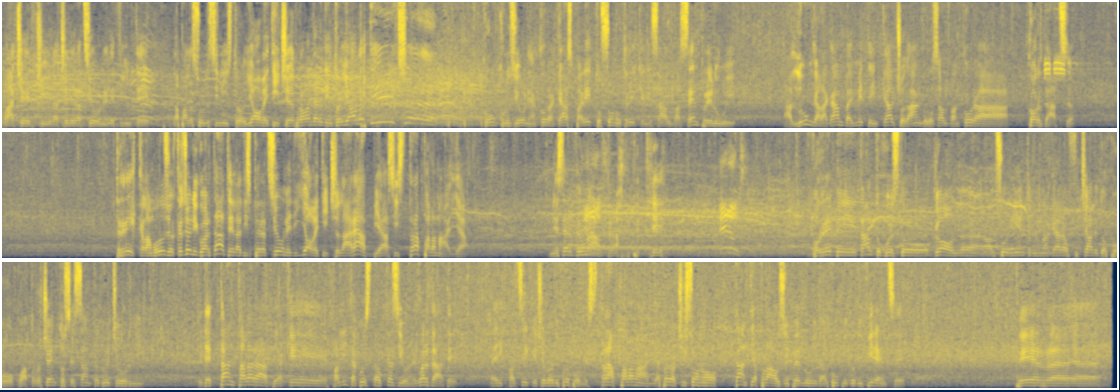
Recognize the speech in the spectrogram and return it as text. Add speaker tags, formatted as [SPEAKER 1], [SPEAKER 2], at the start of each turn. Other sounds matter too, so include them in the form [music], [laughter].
[SPEAKER 1] va a Cerci l'accelerazione le finte la palla sul sinistro Jovetic prova ad andare dentro Jovetic! Conclusione ancora Gasparetto sono tre che ne salva sempre lui. Allunga la gamba e mette in calcio d'angolo salva ancora Cordaz. Tre clamorose occasioni guardate la disperazione di Jovetic la rabbia si strappa la maglia. Ne serve un'altra [laughs] perché vorrebbe tanto questo gol al suo rientro in una gara ufficiale dopo 462 giorni. Ed è tanta la rabbia che fallita questa occasione. Guardate Eric Valsecchi ce lo ripropone strappa la maglia però ci sono tanti applausi per lui dal pubblico di Firenze. Per eh,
